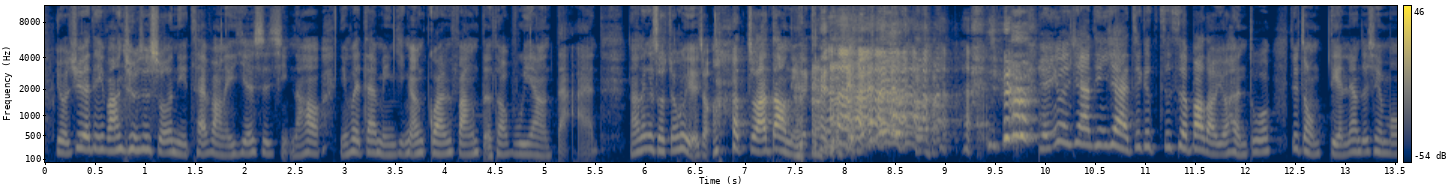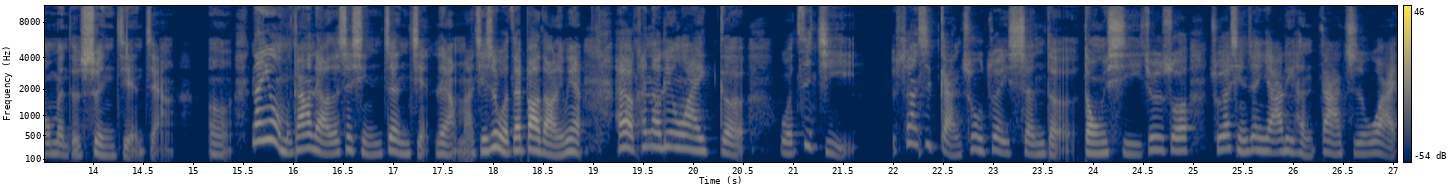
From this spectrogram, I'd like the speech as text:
有趣的地方，就是说你采访了一些事情，然后你会在民间跟官方得到不一样的答案，然后那个时候就会有一种 抓到你的感觉。因为现在听下来，这个这次的报道有很多这种点亮这些 moment 的瞬间，这样，嗯，那因为我们刚刚聊的是行政减量嘛，其实我在报道里面还有看到另外一个我自己。算是感触最深的东西，就是说，除了行政压力很大之外，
